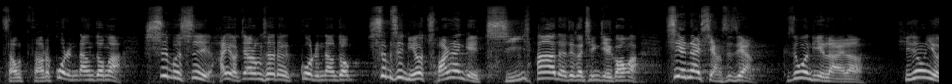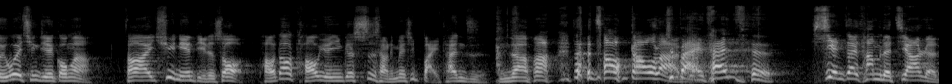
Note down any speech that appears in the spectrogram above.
扫扫的过程当中啊，是不是还有交通车的过程当中，是不是你又传染给其他的这个清洁工啊？现在想是这样，可是问题来了，其中有一位清洁工啊。在去年底的时候，跑到桃园一个市场里面去摆摊子，你知道吗？这糟糕了！去摆摊子。现在他们的家人，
